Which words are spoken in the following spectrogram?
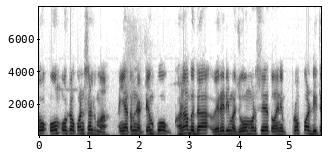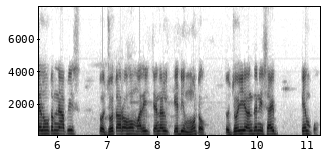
તો ઓમ ઓટો કન્સલ્ટમાં અહીંયા તમને ટેમ્પો ઘણા બધા વેરાયટીમાં જોવા મળશે. તો એની પ્રોપર ડિટેલ હું તમને આપીશ. તો જોતા રહો મારી ચેનલ કેડી મોટો. તો જોઈએ અંદરની સાહેબ ટેમ્પો.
